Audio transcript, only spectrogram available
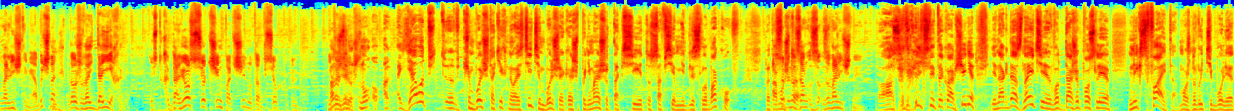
наличными. Обычно, когда уже до- доехали. То есть, как довез все чин по чину, там все не Подожди, пожрешь. ну, а- а я вот, э, чем больше таких новостей, тем больше я, конечно, понимаю, что такси это совсем не для слабаков. Потому Особенно что... за, за- за наличные. А за наличные так вообще нет. Иногда, знаете, вот даже после микс-файта можно выйти более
